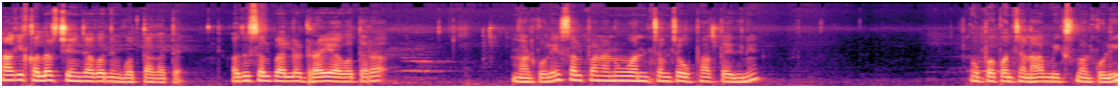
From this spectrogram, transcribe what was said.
ಹಾಗೆ ಕಲರ್ ಚೇಂಜ್ ಆಗೋದು ನಿಮ್ಗೆ ಗೊತ್ತಾಗತ್ತೆ. ಅದು ಸ್ವಲ್ಪ ಎಲ್ಲ ಡ್ರೈ ಆಗೋ ಥರ ಮಾಡ್ಕೊಳ್ಳಿ. ಸ್ವಲ್ಪ ನಾನು ಒಂದು ಚಮಚ ಉಪ್ಪು ಹಾಕ್ತಾಯಿದ್ದೀನಿ ಉಪ್ಪು ಹಾಕೊಂಡು ಚೆನ್ನಾಗಿ ಮಿಕ್ಸ್ ಮಾಡ್ಕೊಳ್ಳಿ.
